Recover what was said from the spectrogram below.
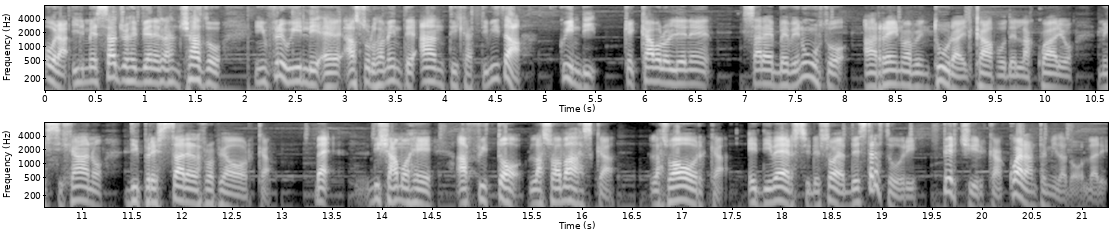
Ora, il messaggio che viene lanciato in Free Willy è assolutamente anti-cattività, quindi che cavolo gliene sarebbe venuto a Reino Aventura, il capo dell'acquario messicano, di prestare la propria orca? Beh, diciamo che affittò la sua vasca, la sua orca e diversi dei suoi addestratori per circa 40.000 dollari.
